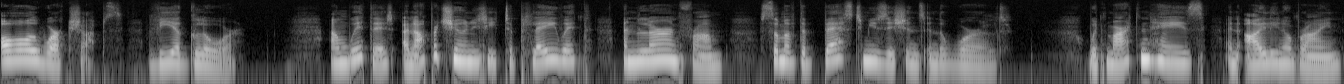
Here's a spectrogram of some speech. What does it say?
all workshops via Glór, and with it, an opportunity to play with and learn from some of the best musicians in the world with Martin Hayes and Eileen O'Brien,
